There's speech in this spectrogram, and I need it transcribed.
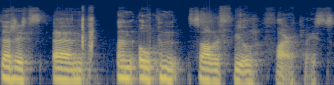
that it's um, an open solid fuel fireplace.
